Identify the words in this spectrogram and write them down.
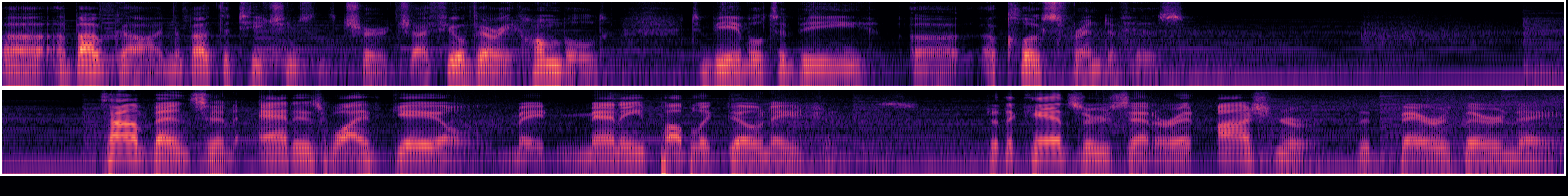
uh, about God and about the teachings of the church. I feel very humbled to be able to be uh, a close friend of his. Tom Benson and his wife Gayle made many public donations to the Cancer Center at Ochsner that bears their name,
